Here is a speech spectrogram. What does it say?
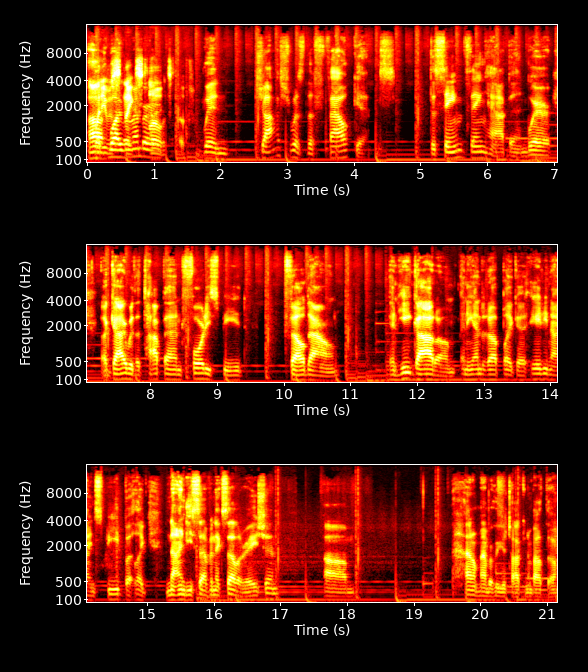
but he was Uh, well, like slow and stuff. when Josh was the Falcons, the same thing happened where a guy with a top end 40 speed fell down and he got him and he ended up like a 89 speed but like 97 acceleration. Um, I don't remember who you're talking about though.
